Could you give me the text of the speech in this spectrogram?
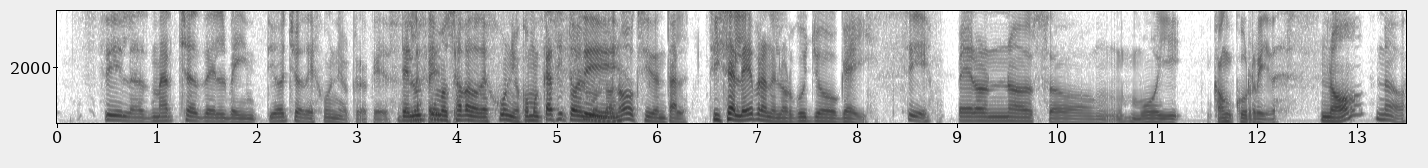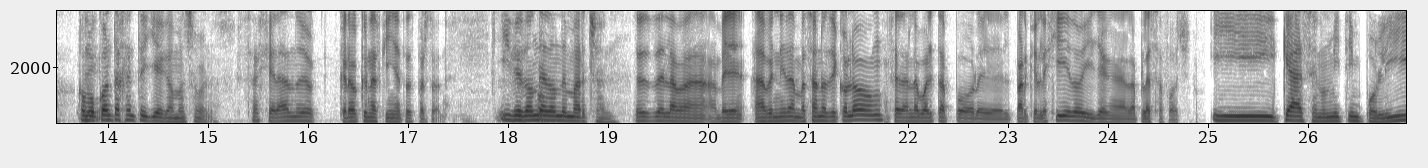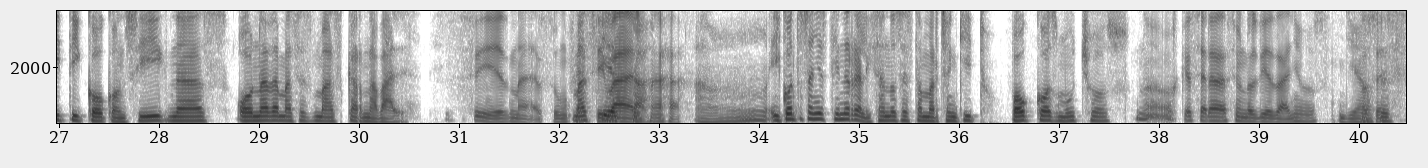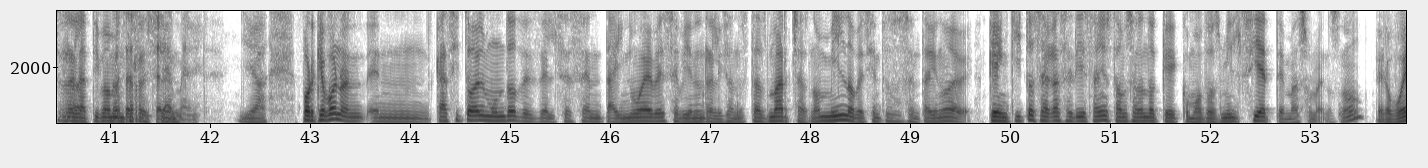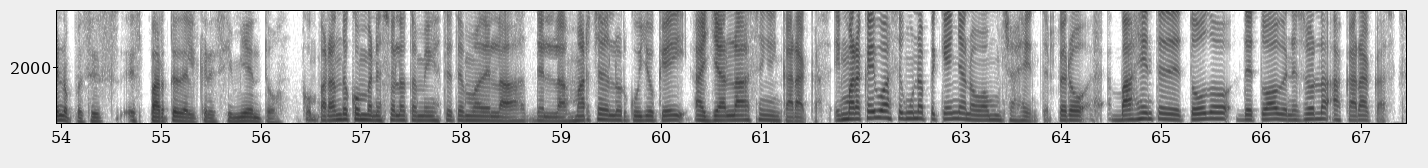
Sí, las marchas del 28 de junio creo que es. Del último fecha. sábado de junio, como en casi todo el mundo, ¿no? Occidental. Sí celebran el orgullo gay, Sí, pero no son muy concurridas. ¿no? No. ¿Como eh, cuánta gente llega más o menos? Exagerando, yo creo que unas 500 personas. ¿Y de dónde a dónde marchan? Desde la ave- avenida Amazonas de Colón, se dan la vuelta por el Parque Elegido y llegan a la Plaza Foch. ¿Y qué hacen? ¿Un mitin político, consignas o nada más es más carnaval? Sí, es más un Más festival. fiesta. Ajá. Ah, ¿y cuántos años tiene realizándose esta marcha en Quito? ¿Pocos, muchos? No, ¿qué será? Hace unos 10 años. Ya, No sé, es relativamente no sé reciente. Ya, porque bueno, en, en casi todo el mundo desde el 69 se vienen realizando estas marchas, ¿no? 1969. Que en Quito se haga hace 10 años, estamos hablando que como 2007 más o menos, ¿no? Pero bueno, pues es, es parte del crecimiento. Comparando con Venezuela también este tema de, la, de las marchas del orgullo gay, allá la hacen en Caracas. En Maracaibo hacen una pequeña, no va mucha gente, pero va gente de todo, de toda Venezuela a Caracas.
